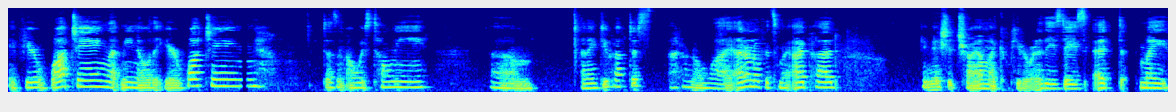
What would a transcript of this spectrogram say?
If you're watching, let me know that you're watching. It doesn't always tell me. Um, and I do have to, I don't know why. I don't know if it's my iPad. Maybe I should try on my computer one of these days. It, my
